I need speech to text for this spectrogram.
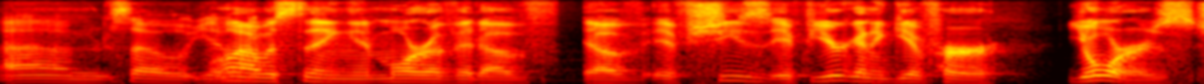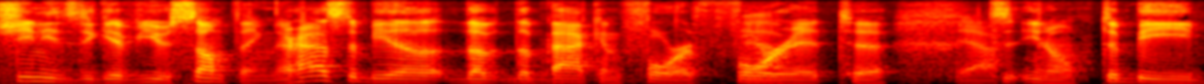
Um, so you know, Well, I was thinking more of it of of if she's if you're going to give her yours, she needs to give you something. There has to be a the the back and forth for it to, Yeah. to, you know to be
